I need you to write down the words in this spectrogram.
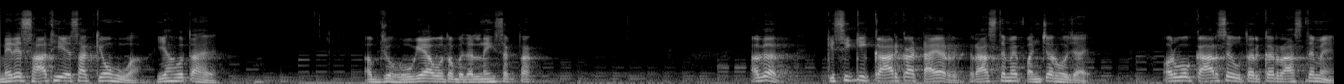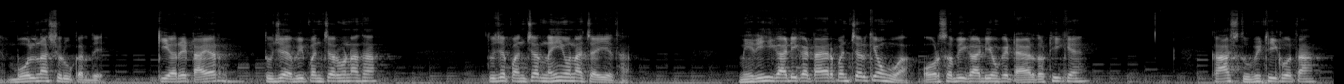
मेरे साथ ही ऐसा क्यों हुआ? यह होता है अब जो हो गया वो तो बदल नहीं सकता। अगर किसी की कार का टायर रास्ते में पंचर हो जाए और वो कार से उतरकर रास्ते में बोलना शुरू कर दे कि अरे टायर, तुझे अभी पंचर होना था। तुझे पंचर नहीं होना चाहिए था। मेरी ही गाड़ी का टायर पंचर क्यों हुआ? और सभी गाड़ियों के टायर तो ठीक हैं। काश तू भी ठीक होता।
